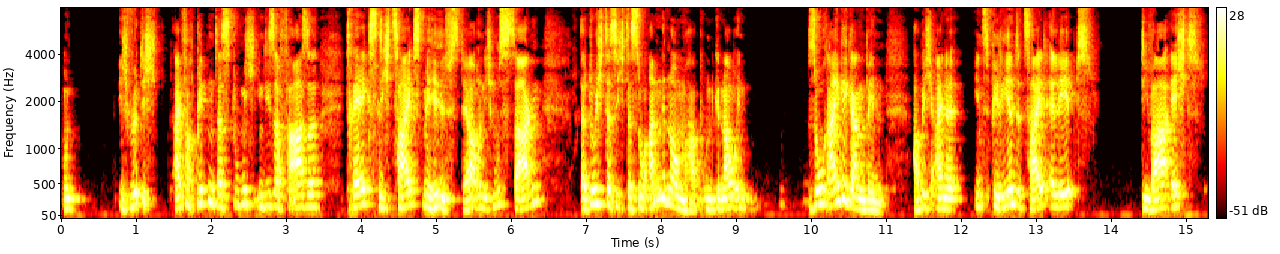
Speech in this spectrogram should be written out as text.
Und ich würde dich einfach bitten, dass du mich in dieser Phase trägst, dich zeigst, mir hilfst. Ja, und ich muss sagen, dadurch, dass ich das so angenommen habe und genau in, so reingegangen bin, habe ich eine inspirierende Zeit erlebt. Die war echt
